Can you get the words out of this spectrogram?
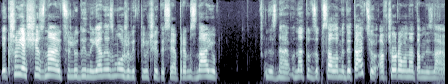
Якщо я ще знаю цю людину, я не зможу відключитися. Я прям знаю. Не знаю, вона тут записала медитацію, а вчора вона там не знаю,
